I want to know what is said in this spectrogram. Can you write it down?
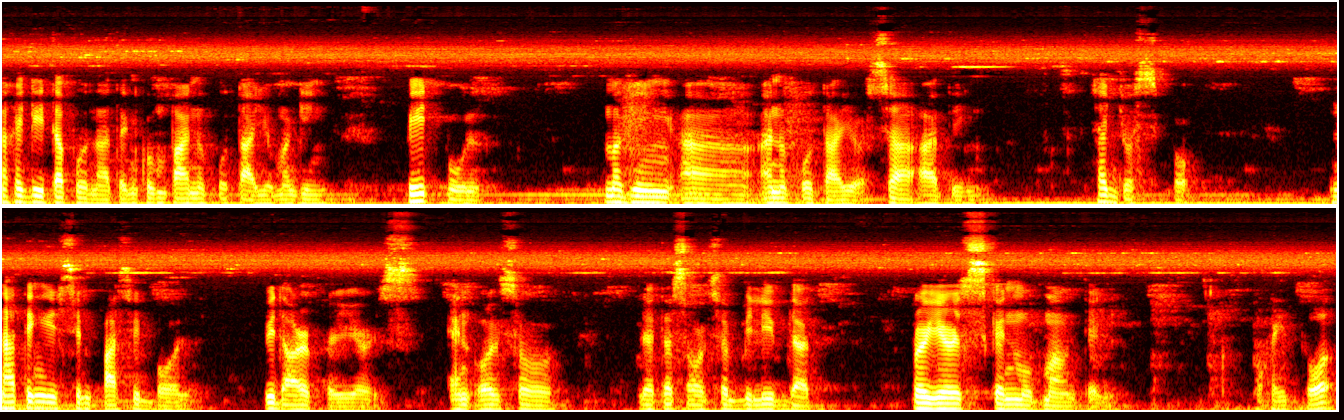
nakikita po natin kung paano po tayo maging faithful, maging ah, ano po tayo sa ating sa Diyos po. Nothing is impossible with our prayers. And also, let us also believe that prayers can move mountain. Okay po.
